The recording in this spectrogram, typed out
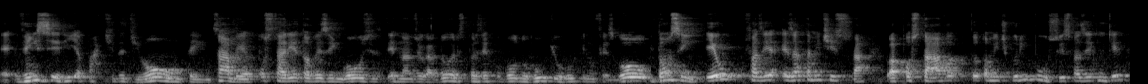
é, venceria a partida de ontem, sabe? Apostaria talvez em gols de determinados jogadores, por exemplo, o gol do Hulk, o Hulk não fez gol. Então, assim, eu fazia exatamente isso, tá? Eu apostava totalmente por impulso. Isso fazia com que,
